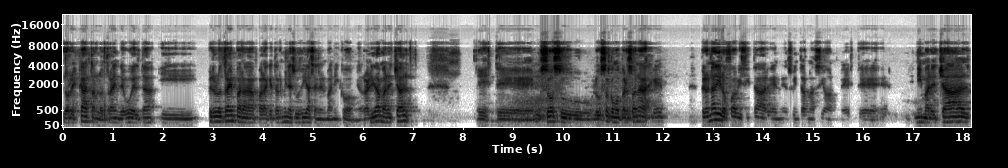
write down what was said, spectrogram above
lo rescatan, lo traen de vuelta, y, pero lo traen para, para, que termine sus días en el manicomio. En realidad Marechal este, usó su, lo usó como personaje, pero nadie lo fue a visitar en, su internación, este, ni Marechal,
